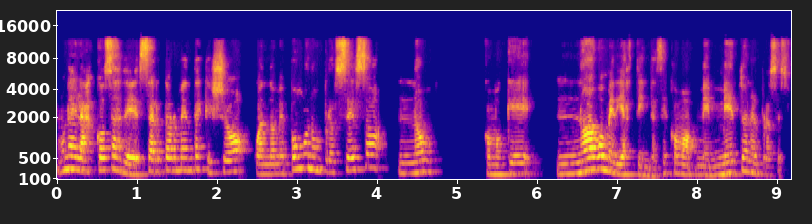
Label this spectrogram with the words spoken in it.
una de las cosas de ser tormenta es que yo cuando me pongo en un proceso, no, como que no hago medias tintas, es como me meto en el proceso.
